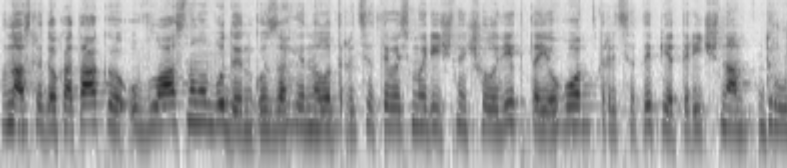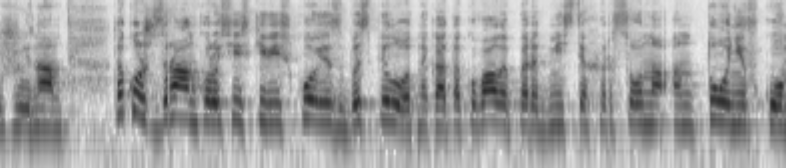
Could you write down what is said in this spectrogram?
Внаслідок атаки у власному будинку загинули 38-річний чоловік та його 35-річна дружина. Також зранку російські військові з безпілотника атакували передмістя Херсона Антонівку.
